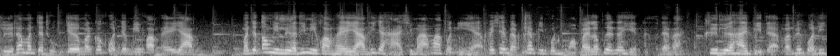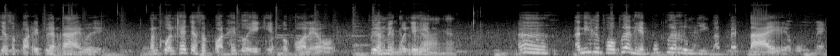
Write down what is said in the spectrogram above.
หรือถ้ามันจะถูกเจอมันก็ควรจะมีความพยายาม มันจะต้องมีเรือที่มีความพยายามที่จะหาชิมะมากกว่านี้อะไม่ใช่แบบแค่บินบนหัวไปแล้วเพื่อนก็เห็นนะเข้าใจปะคือเรือไฮบริดอะมันไม่ควรที่จะสปอร์ตให้เพื่อนได้เว้ย มันควรแค่จะสปอร์ตให้ตัวเองเห็นก็พอแล้ว เพื่อนไม่ควรจะเห็นป็ได้ทุกอย่างไงเออ อันนี้คือพอเพื่อนเห็นปุ๊บเพื่อนลุมยิงปั๊บแป๊บตาย โอ้โห แม่ง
